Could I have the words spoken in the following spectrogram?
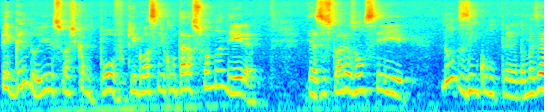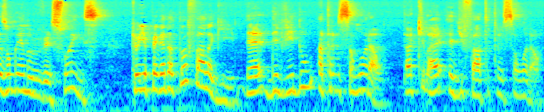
Pegando isso, acho que é um povo que gosta de contar a sua maneira. E as histórias vão se. não desencontrando, mas elas vão ganhando versões que eu ia pegar da tua fala, Gui, é, devido à tradição oral. Tá? Que lá é de fato tradição oral.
